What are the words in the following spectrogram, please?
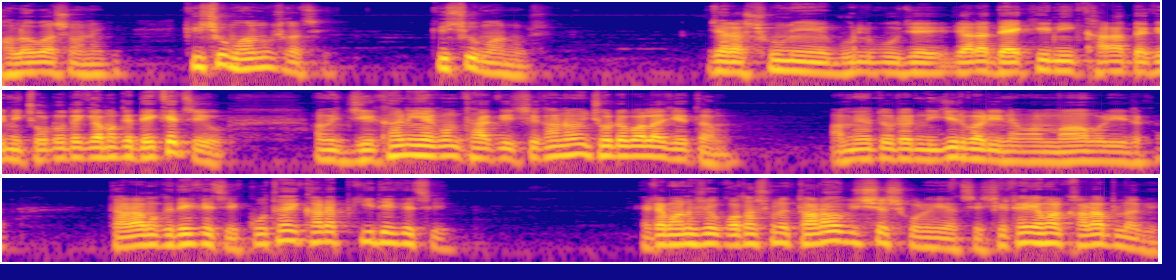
ভালোবাসে অনেক। কিছু মানুষ আছে, কিছু মানুষ যারা শুনে, ভুল বুঝে, যারা দেখেনি, খারাপ দেখেনি, ছোটো থেকে আমাকে দেখেছেও, আমি যেখানেই এখন থাকি, সেখানেও আমি ছোটোবেলায় যেতাম। আমি হয়তো ওটা নিজের বাড়ি না, আমার মা বাড়ি এলাকা। তারা আমাকে দেখেছে, কোথায় খারাপ কী দেখেছে? একটা মানুষের কথা শুনে তারাও বিশ্বাস করে যাচ্ছে, সেটাই আমার খারাপ লাগে।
